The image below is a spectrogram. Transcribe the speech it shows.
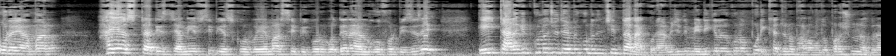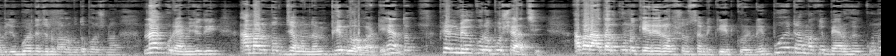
পড়ে আমার হায়ার স্টাডিজ যে আমি এফসিপিএস করব এমআরসিপি করব then I will go for BCS এই টার্গেটগুলো যদি আমি কোনোদিন চিন্তা না করি, আমি যদি মেডিকেলের কোনো পরীক্ষার জন্য ভালো মতো পড়াশোনা না করি, আমি যদি বইটার জন্য ভালো মতো পড়াশোনা না করি, আমি যদি আমার যেমন আমি ফেলুয়া পার্টি হ্যাঁ তো ফেলমেল করে বসে আছি, আবার আদার কোনো ক্যারিয়ার অপশনস আমি ক্রিয়েট করে নিই, বইটা আমাকে বের হয়ে কোনো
